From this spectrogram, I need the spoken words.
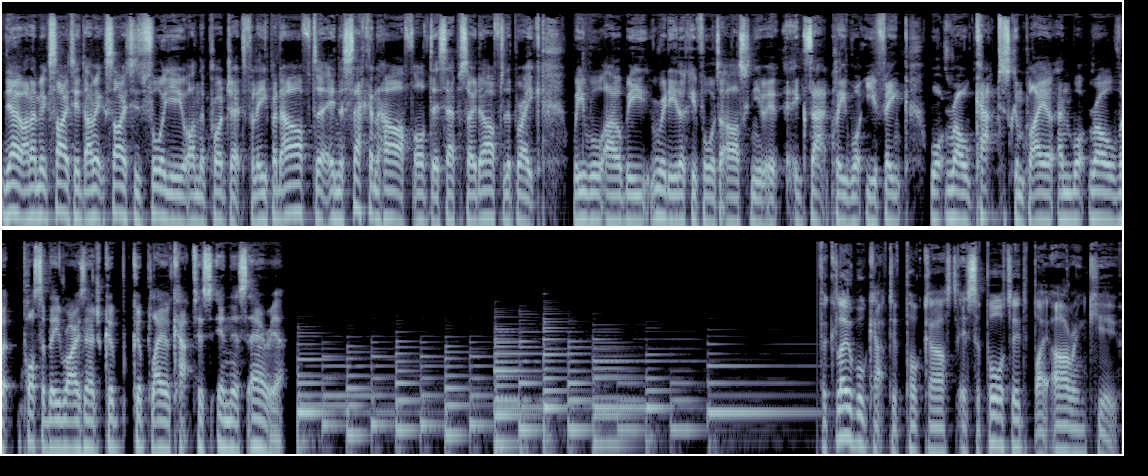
Yeah, and I'm excited. I'm excited for you on the project, Philippe. And after, in the second half of this episode, after the break, we will. I'll be really looking forward to asking you exactly what you think, what role captives can play, and what role that possibly Rising Edge could could play with captives in this area. The Global Captive podcast is supported by R&Q,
